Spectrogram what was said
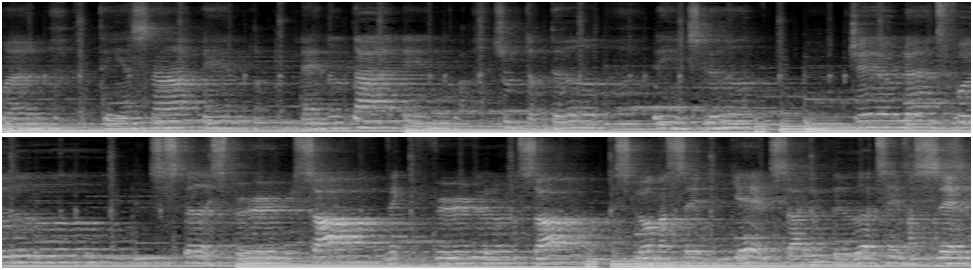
For det er snart vinter Landet der lindrer. Sult og død Lingslød Djævelens fryd følelser Væk følelser. Jeg slår mig selv ihjel Så jeg bedre til mig selv.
